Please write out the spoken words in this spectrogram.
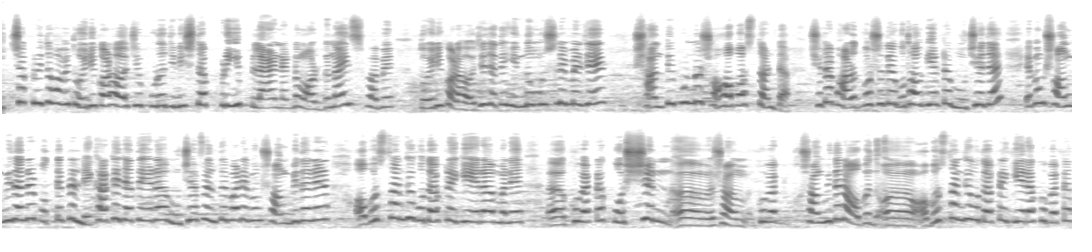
ইচ্ছাকৃতভাবে তৈরি করা হয়েছে, পুরো জিনিসটা প্রি প্ল্যান একদম অর্গানাইজডভাবে তৈরি করা হয়েছে যাতে হিন্দু, মুসলিমের যে শান্তিপূর্ণ সহাবস্থানটা, সেটা ভারতবর্ষ থেকে কোথাও গিয়ে একটা মুছে যায় এবং সংবিধানের প্রত্যেকটা লেখাকে যাতে এরা মুছে ফেলতে পারে এবং সংবিধানের অবস্থানকে কোথাও একটা গিয়ে এরা মানে খুব একটা কোশ্চেন খুব এক, সংবিধানের অব- অবস্থানকে কোথাও একটা গিয়ে এরা খুব একটা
